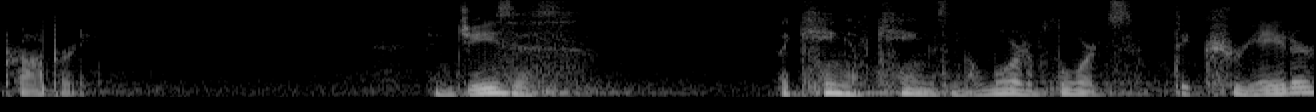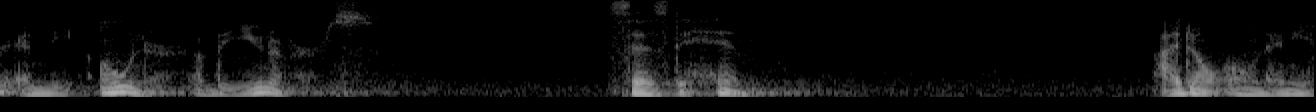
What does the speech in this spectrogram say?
property. And Jesus, the King of Kings and the Lord of Lords, the creator and the owner of the universe, says to him, I don't own anything.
